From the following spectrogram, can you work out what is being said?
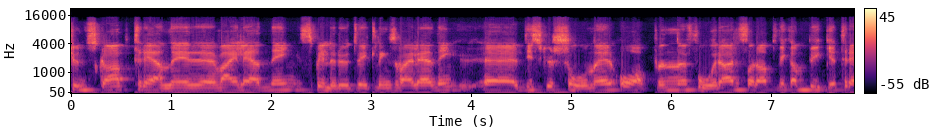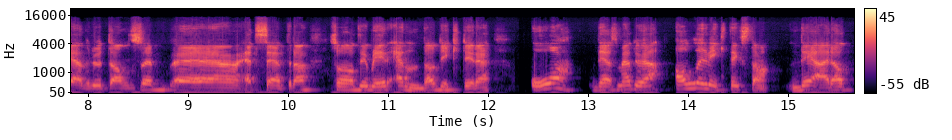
kunnskap, trenerveiledning, spillerutviklingsveiledning, eh, diskusjoner, åpne foraer for at vi kan bygge trenerutdannelse eh, etc. Sånn at vi blir enda dyktigere. Og det som jeg tror er aller viktigst, da, det er at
